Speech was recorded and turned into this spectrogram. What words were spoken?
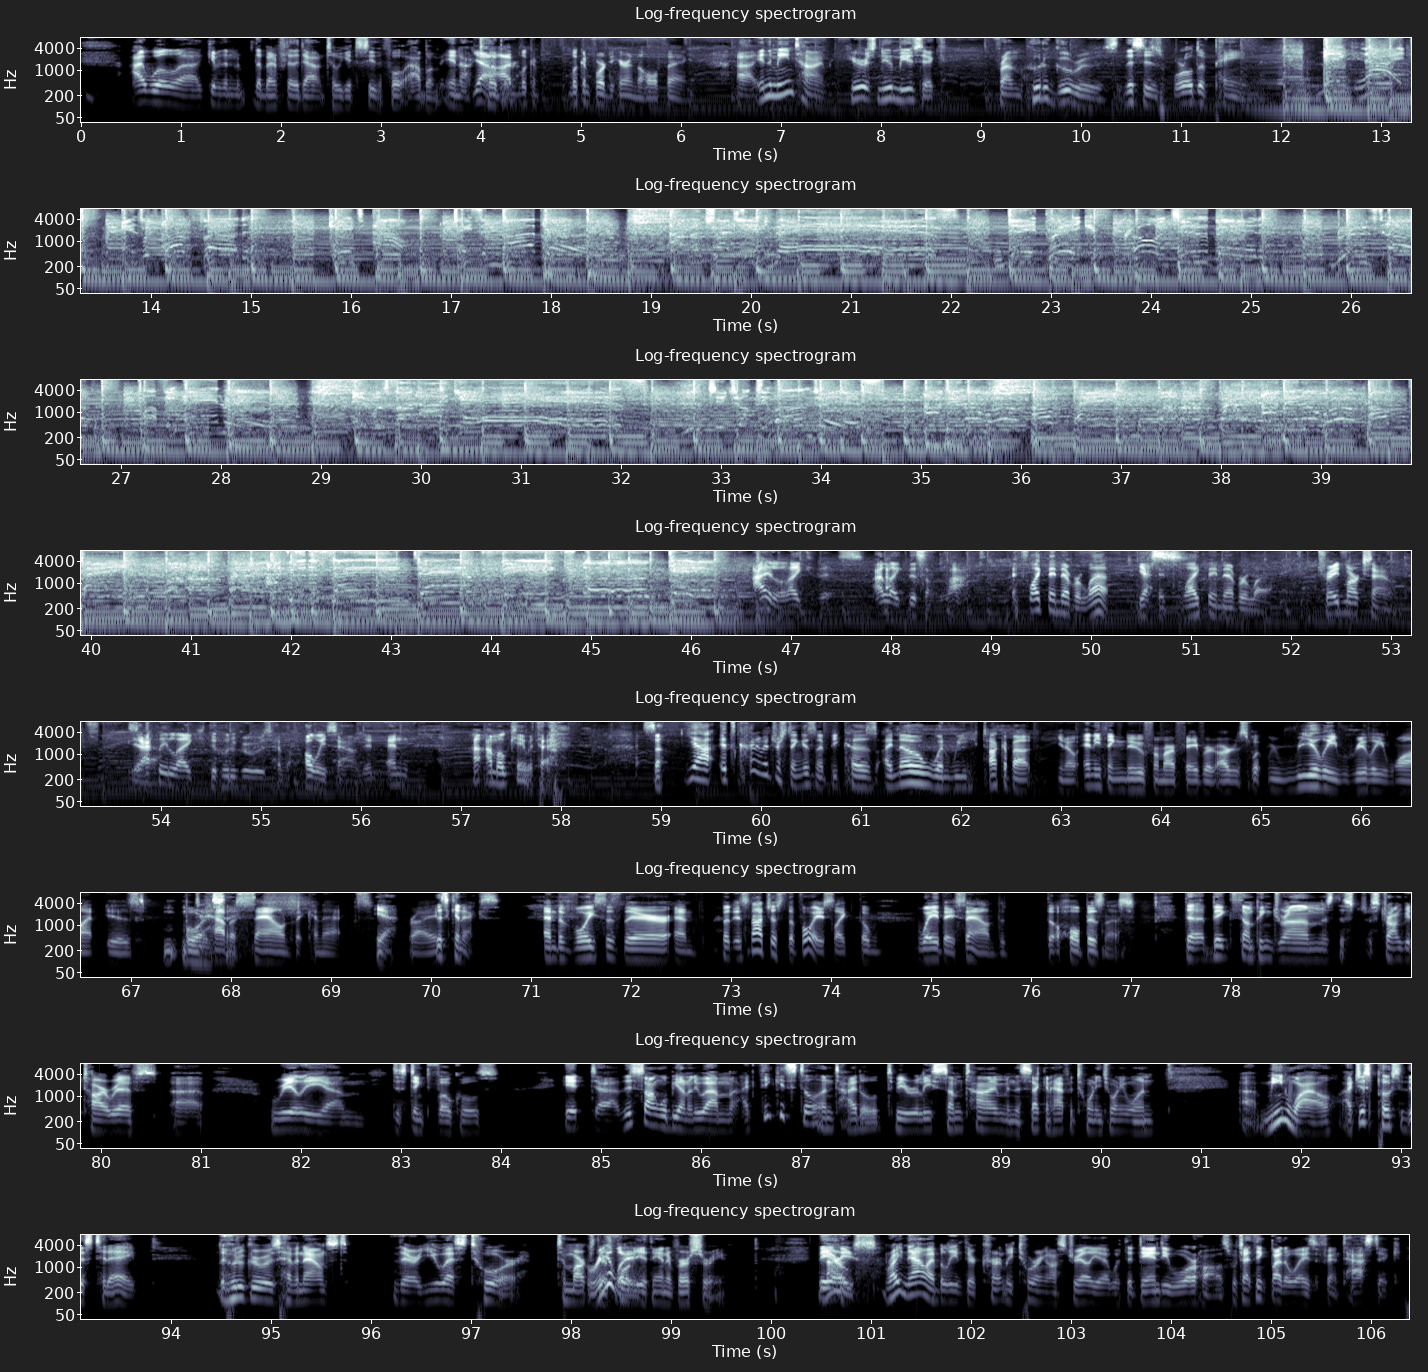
I will uh, give them the benefit of the doubt until we get to see the full album in October. Yeah, October. I'm looking looking forward to hearing the whole thing. Uh, in the meantime, here's new music from Hoodoo Gurus. This is World of Pain. Big night ends with a thud. Kicked I like this a lot. It's like they never left. Yes. It's like they never left. Trademark sound. Exactly like the Hoodoo Gurus have always sounded. And I'm okay with that. So, Yeah, it's kind of interesting, isn't it? Because I know when we talk about you know anything new from our favorite artists, what we really, really want is more to have a sound that connects. Yeah. right. This connects. and the voice is there, and but it's not just the voice, like the way they sound, the the whole business. the big thumping drums, the st- strong guitar riffs, uh, really um, distinct vocals. It uh, this song will be on a new album. I think it's still untitled to be released sometime in the second half of 2021. Uh, meanwhile, I just posted this today. The Hoodoo Gurus have announced their U.S. tour to mark Really? their 40th anniversary. They Nice. are right now. I believe they're currently touring Australia with the Dandy Warhols, which I think, by the way, is a fantastic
